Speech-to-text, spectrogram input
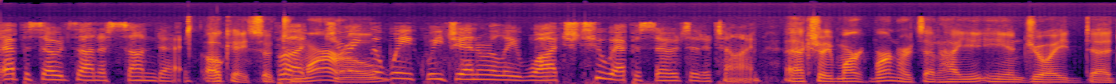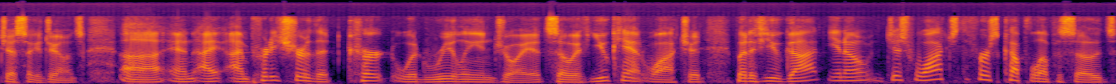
episodes on a Sunday. Okay, so But tomorrow. during the week, we generally watch two episodes at a time. Actually, Mark Bernhardt said how he, enjoyed uh, Jessica Jones, uh, and I, I'm pretty sure that Kurt would really enjoy it. So if you can't watch it, but if you got, you know, just watch the first couple episodes,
